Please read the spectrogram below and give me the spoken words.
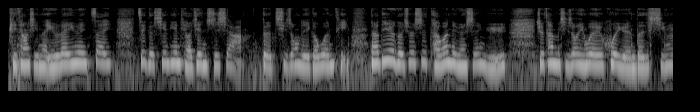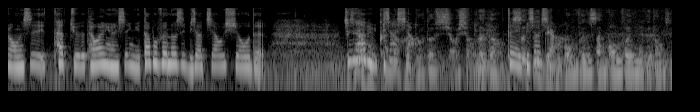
皮塘型的鱼类，因为在这个先天条件之下的其中的一个问题。那第二个就是台湾的原生鱼，就他们其中一位会员的形容是，他觉得台湾原生鱼大部分都是比较娇羞的。就是它比比较小，很多都是小小的那种，对，比较小，两公分、三公分那个东西。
